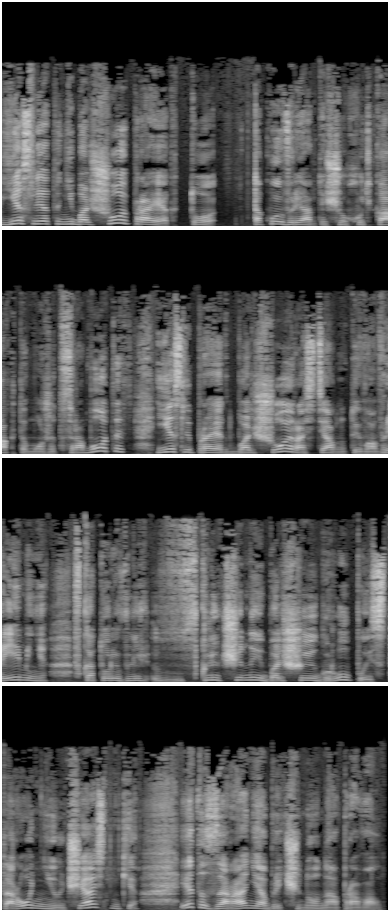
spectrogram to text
если это небольшой проект, то такой вариант еще хоть как-то может сработать, если проект большой, растянутый во времени, в который включены большие группы и сторонние участники, это заранее обречено на провал.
